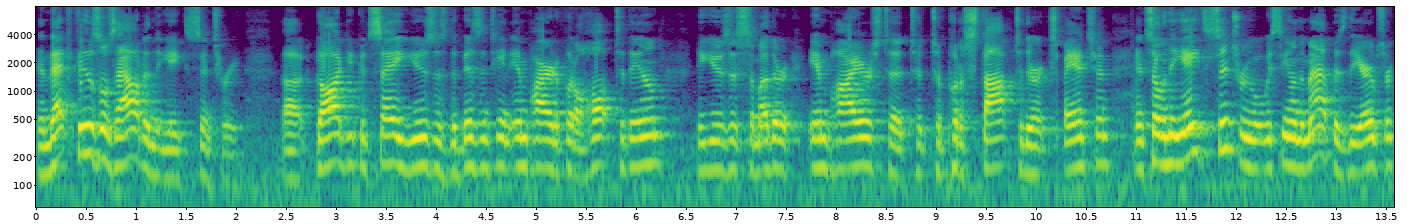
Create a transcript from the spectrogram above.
And that fizzles out in the 8th century. Uh, God, you could say, uses the Byzantine Empire to put a halt to them. He uses some other empires to, to, to, put a stop to their expansion. And so in the 8th century, what we see on the map is the Arabs are,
